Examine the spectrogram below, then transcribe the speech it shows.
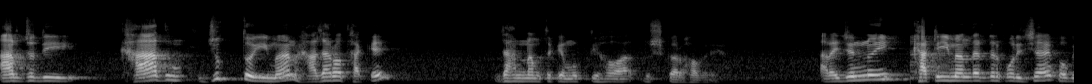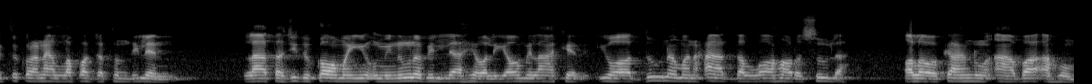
আর যদি খাদ যুক্ত ইমান হাজারও থাকে, জাহান্নাম থেকে মুক্তি হওয়া দুষ্কর হবে। আর এই জন্যই খাঁটি ইমানদারদের পরিচয় পবিত্র কোরআনে আল্লাহ পাক যখন দিলেন, লা বিল্লাহি ওয়াল ইয়াউমিল আখির ইউআদ্দুনা মান হাদ্দাল্লাহ রাসূলা ওয়ালাউ কানু আবাআহুম,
